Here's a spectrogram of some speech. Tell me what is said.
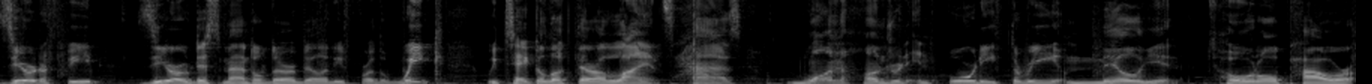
zero defeat zero dismantle durability for the week. We take a look their alliance has 143 million. Total power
